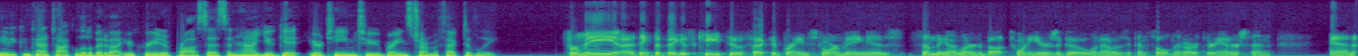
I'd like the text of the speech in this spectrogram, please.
maybe you can kind of talk a little bit about your creative process and how you get your team to brainstorm effectively for me, I think the biggest key to effective brainstorming is something I learned about 20 years ago when I was a consultant at Arthur Andersen. And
